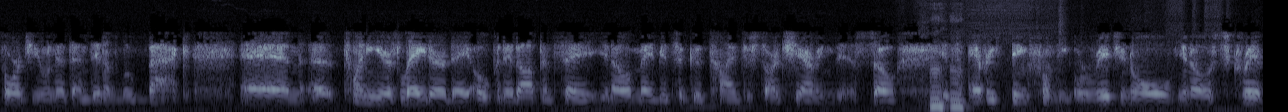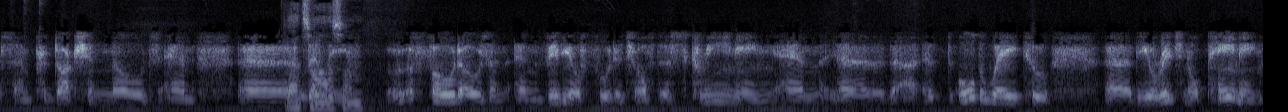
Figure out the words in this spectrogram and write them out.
storage unit and didn't look back. And uh, 20 years later, they open it up and say, you know, maybe it's a good time to start sharing this. So it's everything from the original, you know, scripts and production notes and uh, That's awesome. uh, photos and, and video footage of the screening and uh, the, uh, all the way to uh, the original painting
